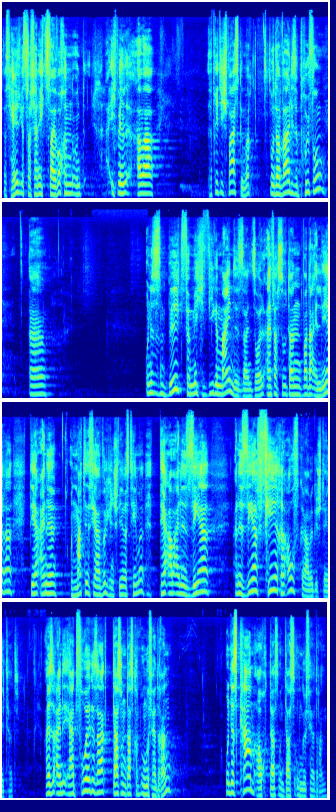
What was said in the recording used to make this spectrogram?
Das hält jetzt wahrscheinlich zwei Wochen und ich bin, aber es hat richtig Spaß gemacht. So, und dann war diese Prüfung äh, und es ist ein Bild für mich, wie Gemeinde sein soll. Einfach so, dann war da ein Lehrer, der eine, und Mathe ist ja wirklich ein schweres Thema, der aber eine sehr, eine sehr faire Aufgabe gestellt hat. Also eine, er hat vorher gesagt, das und das kommt ungefähr dran. Und es kam auch das und das ungefähr dran.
